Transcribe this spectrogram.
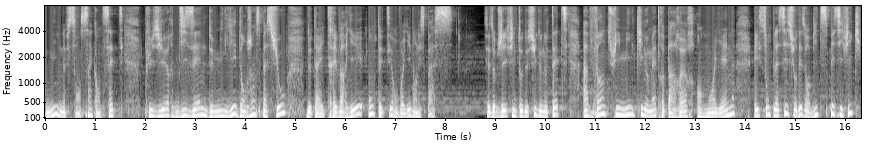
1957, plusieurs dizaines de milliers d'engins spatiaux de taille très variée ont été envoyés dans l'espace. Ces objets filent au-dessus de nos têtes à 28 000 km par heure en moyenne et sont placés sur des orbites spécifiques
